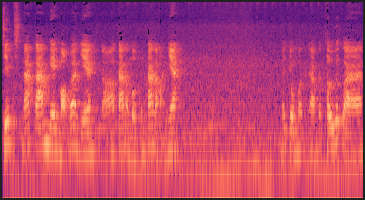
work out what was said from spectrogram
chip Snap 8 Gen 1 đó anh chị em. Đó khá là mực cũng khá là mạnh nha nói chung mà làm các thứ rất là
